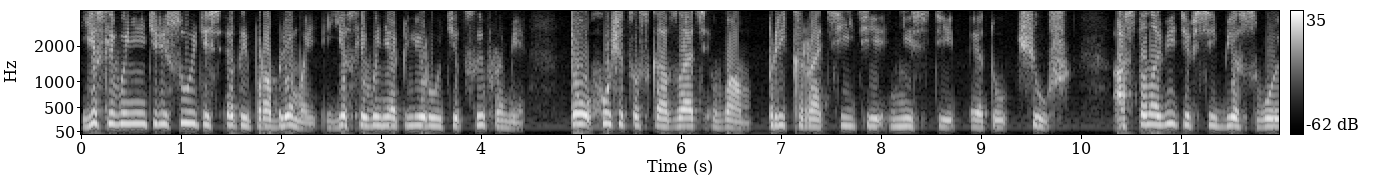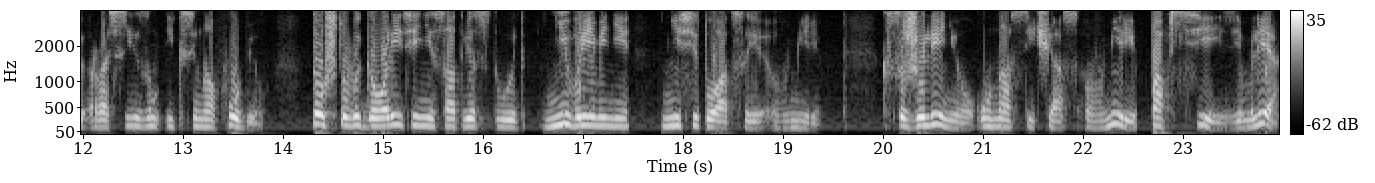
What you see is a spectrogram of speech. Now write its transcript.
Если вы не интересуетесь этой проблемой, если вы не апеллируете цифрами – то хочется сказать вам, прекратите нести эту чушь. Остановите в себе свой расизм и ксенофобию. То, что вы говорите, не соответствует ни времени, ни ситуации в мире. К сожалению, у нас сейчас в мире по всей земле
